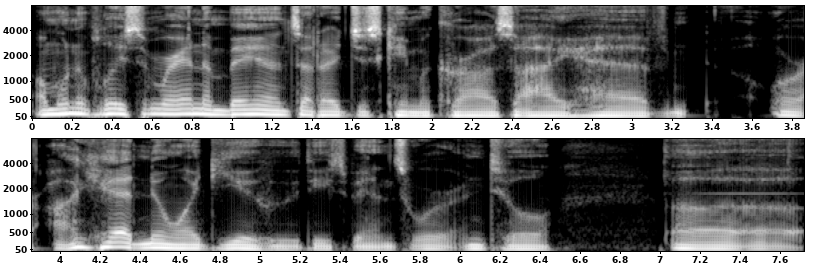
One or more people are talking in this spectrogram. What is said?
I'm going to play some random bands that I just came across. I have, or I had no idea who these bands were until uh,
